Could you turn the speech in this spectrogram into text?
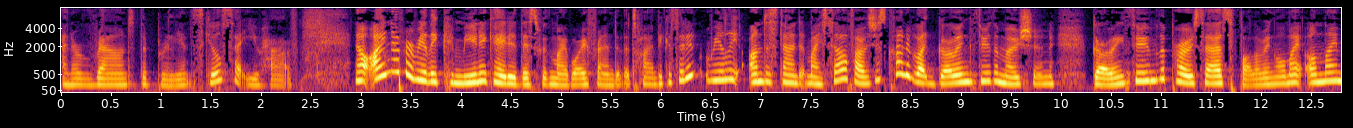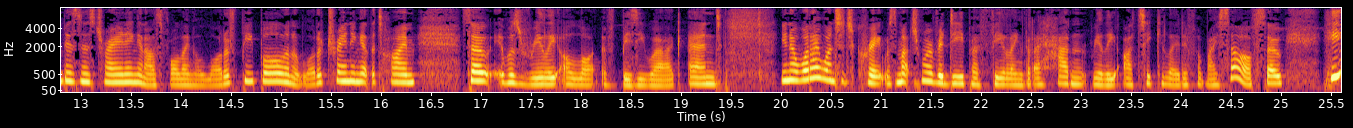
and around the brilliant skill set you have. Now, I never really communicated this with my boyfriend at the time because I didn't really understand it myself. I was just kind of like going through the motion, going through the process, following all my online business training, and I was following a lot of people and a lot of training at the time. So it was really a lot of busy work. And, you know, what I wanted to create was much more of a deeper feeling that I hadn't really articulated for myself. So he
